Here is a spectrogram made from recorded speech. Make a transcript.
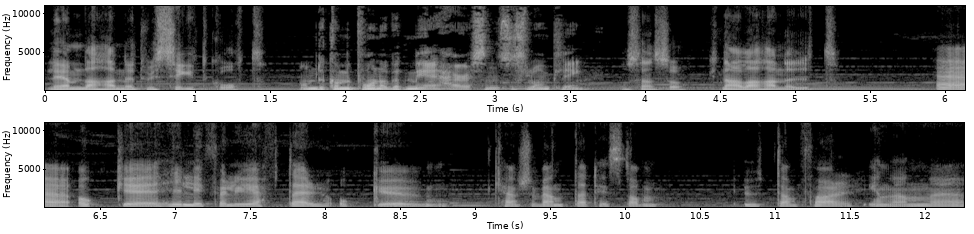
lämnar han ett visitkort. Om du kommer på något mer Harrison så slå en pling. Och sen så knallar han ut. Eh, och eh, Hailey följer efter och eh, kanske väntar tills de är utanför innan eh,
